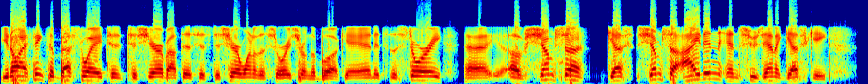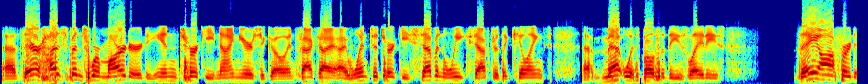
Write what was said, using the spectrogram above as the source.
You know, I think the best way to, to share about this is to share one of the stories from the book, and it's the story uh, of Shemsa Shemsa Aydin and Susanna Geske. Uh, their husbands were martyred in Turkey nine years ago. In fact, I, I went to Turkey seven weeks after the killings, uh, met with both of these ladies. They offered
